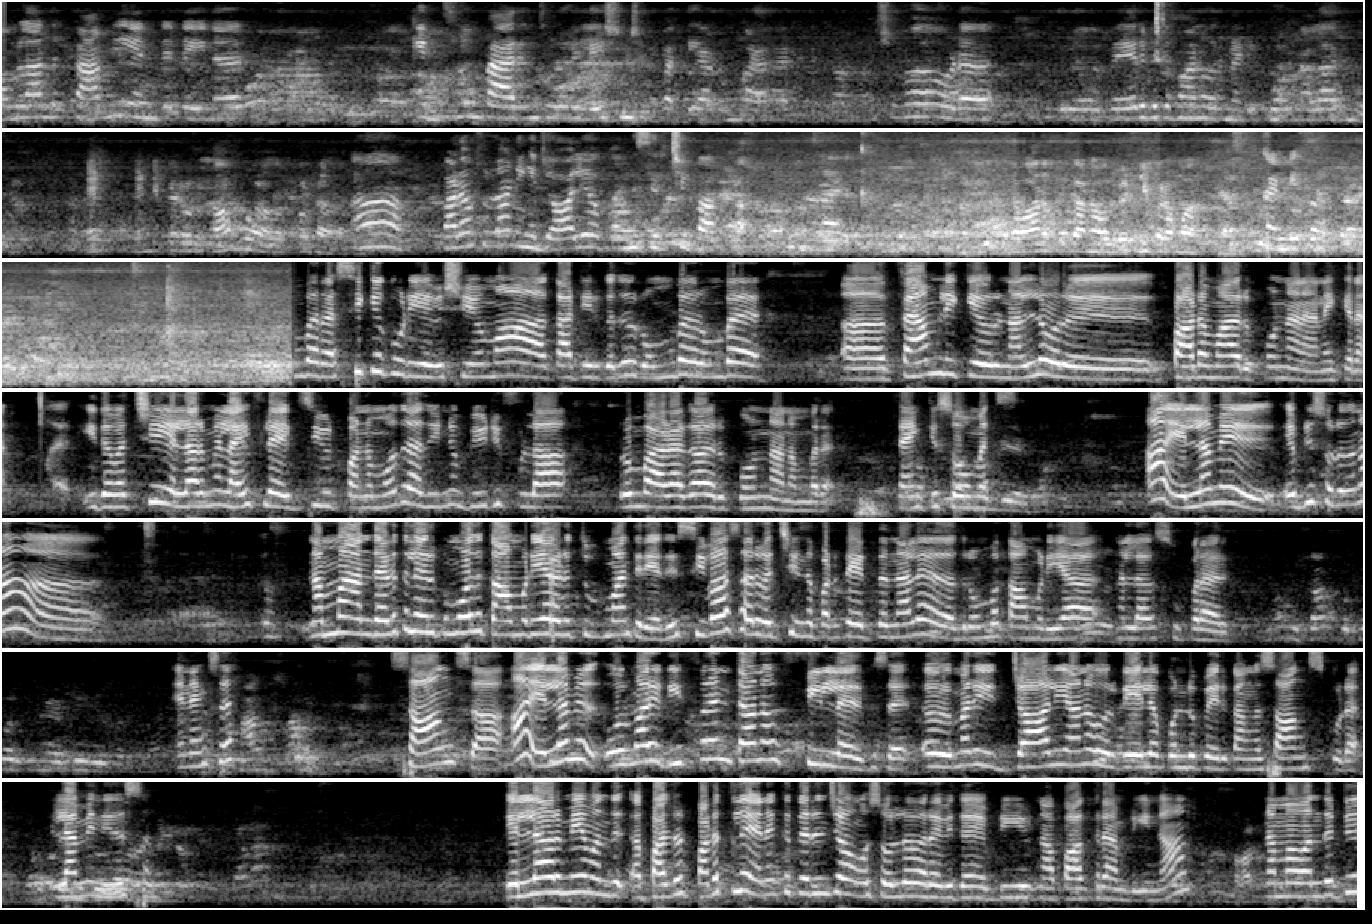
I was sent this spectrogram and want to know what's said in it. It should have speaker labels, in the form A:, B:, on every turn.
A: நார்மலாக அந்த family entertainer கிட்ஸும் பேரண்ட்ஸோட ரிலேஷன்ஷிப் பற்றி ரொம்ப அழகாக எடுத்திருக்காங்க. சிவாவோட ஒரு வேறு விதமான ஒரு நடிப்பு. நல்லா இருந்தது. படம் ஃபுல்லாக நீங்கள் ஜாலியாக உட்காந்து சிரிச்சு பார்க்கலாம் நல்லா இருக்கு.
B: இந்த வாரத்துக்கான ஒரு வெற்றி படமா இருக்கு.
A: கண்டிப்பாக
C: ரொம்ப ரசிக்கக்கூடிய விஷயமா காட்டியிருக்கிறது ரொம்ப ரொம்ப ஃபேமிலிக்கு ஒரு நல்ல ஒரு பாடமாக இருக்கும்னு நான் நினைக்கிறேன். இதை வச்சு எல்லாருமே லைஃப்பில் எக்ஸிக்யூட் பண்ணும்போது அது இன்னும் பியூட்டிஃபுல்லாக ரொம்ப அழகாக இருக்கும்னு நான் நம்புகிறேன் தேங்க்யூ ஸோ மச் ஆ எல்லாமே எப்படி சொல்கிறதுனா நம்ம அந்த இடத்துல இருக்கும்போது காமெடியாக எடுத்துப்போமான்னு தெரியாது. சிவா சார் வச்சு இந்த படத்தை எடுத்ததுனால அது ரொம்ப காமெடியாக நல்லா சூப்பராக இருக்கு. என்னங்க சார் சாங்ஸா ஆ? எல்லாமே ஒரு மாதிரி டிஃப்ரெண்ட்டான ஃபீலில் இருக்குது சார் ஒரு மாதிரி ஜாலியான ஒரு வேல கொண்டு போயிருக்காங்க சாங்ஸ் கூட. எல்லாமே நிதர்சனம் எல்லாருமே வந்து பட படத்தில் எனக்கு தெரிஞ்சு அவங்க சொல்ல வர விதம் எப்படி நான் பார்க்குறேன் அப்படின்னா நம்ம வந்துட்டு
